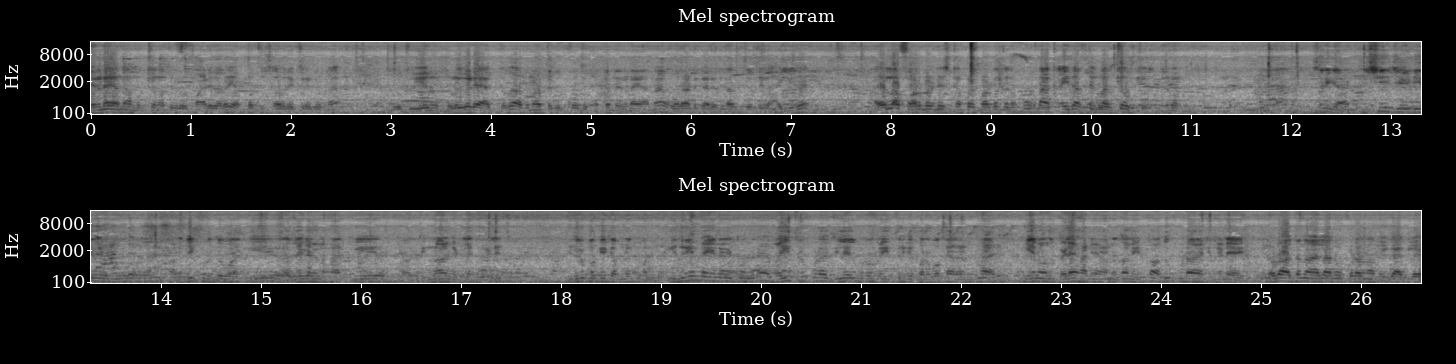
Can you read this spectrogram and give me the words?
ನಿರ್ಣಯನ ಮುಖ್ಯಮಂತ್ರಿಗಳು ಮಾಡಿದ್ದಾರೆ. ಎಪ್ಪತ್ತು ಸಾವಿರ ಎಕರೆಗಳನ್ನ ಇವತ್ತು ಏನು ಮುಳುಗಡೆ ಆಗ್ತದೋ ಅದನ್ನು ತೆಗೆದುಕೊಳ್ಬೇಕಂತ ನಿರ್ಣಯನ ಹೋರಾಟಗಾರ ಎಲ್ಲರ ಜೊತೆಗೆ ಆಗಿದೆ. ಎಲ್ಲ ಫಾರ್ಮಾಲಿಟೀಸ್ ಕಂಪ್ಲೀಟ್ ನಾಲ್ಕು ಐದಾರು ತಿಂಗಳು ಅದಕ್ಕೆ ಹೋಗ್ತದೆ. ಸರ್, ಈಗ ಕೃಷಿ ಜೆ ಡಿ ಅವರು ಅಧಿಕೃತವಾಗಿ ರಜೆಗಳನ್ನ ಹಾಕಿ ತಿಂಗಳಗಟ್ಟಲೆ ಕಳೆದಿದ್ರು ಇದ್ರ ಬಗ್ಗೆ ಗಮನಕ್ಕೆ ಬಂದಿದೆ ಇದರಿಂದ ಏನಾಯಿತು ಅಂದರೆ ರೈತರು ಕೂಡ ಜಿಲ್ಲೆಯಲ್ಲಿ ಬರೋ ರೈತರಿಗೆ ಬರಬೇಕಾದಂತಹ ಏನೋ ಒಂದು ಬೆಳೆ ಹಾನಿ ಅನುದಾನ ಇತ್ತು. ಅದು ಕೂಡ ಹಿನ್ನಡೆ ಆಯಿತು. ನೋಡೋ ಅದನ್ನು ಎಲ್ಲನೂ ಕೂಡ ನಾನು ಈಗಾಗಲೇ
